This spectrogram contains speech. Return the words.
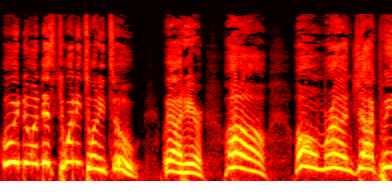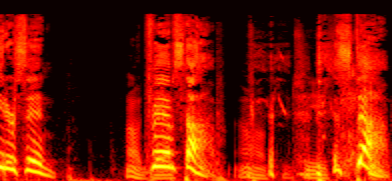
What are we doing this 2022? We out here. Oh, home run, Joc Pederson. Oh, Fam, stop. Oh, stop.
